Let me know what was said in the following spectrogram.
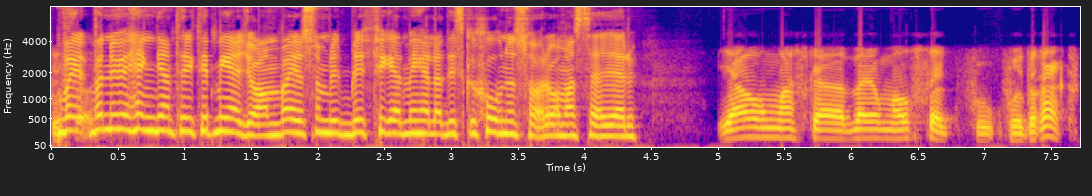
Vad, vad, nu hängde jag inte riktigt med Jan, vad är det som blir fel med hela diskussionen sa du om man säger? Ja, om man ska be om ursäkt på, på direkt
